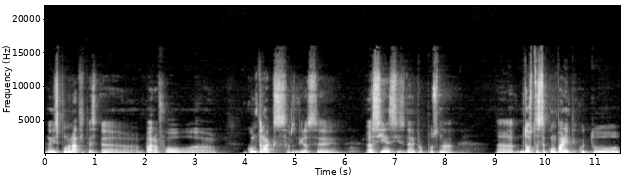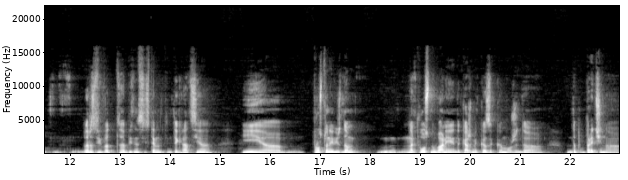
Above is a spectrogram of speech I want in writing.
нали, споменатите uh, Parafol, uh, Contracts, разбира се, CNC, за да не пропусна. Доста са компаниите, които развиват бизнес системната интеграция и просто не виждам на какво основание, да кажем, КЗК може да, да попречи на,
